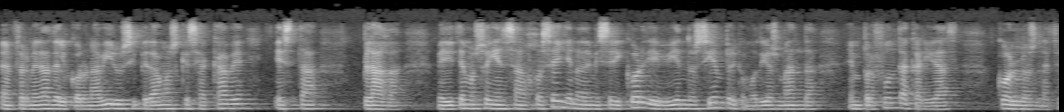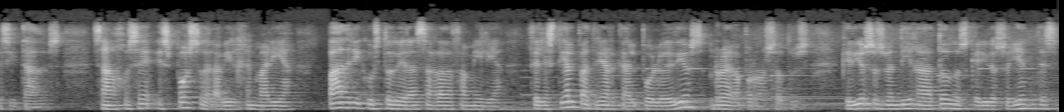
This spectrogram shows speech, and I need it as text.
la enfermedad del coronavirus y pedamos que se acabe esta plaga. Meditemos hoy en San José lleno de misericordia y viviendo siempre como Dios manda, en profunda caridad con los necesitados. San José, esposo de la Virgen María, Padre y custodio de la Sagrada Familia, celestial patriarca del pueblo de Dios, ruega por nosotros. Que Dios os bendiga a todos, queridos oyentes,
